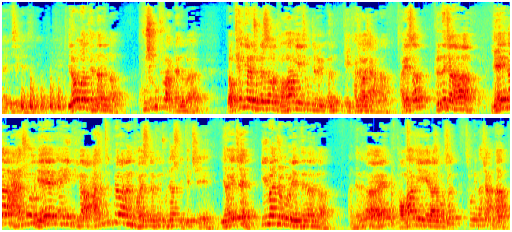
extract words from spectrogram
네, 이 새끼야, 이 새끼. 이런 건 된다, 안 된다? 99%안 되는 거야. 역행렬의 존재성은 더하기 성질을 연- 가져가지 않아. 알겠어? 그런데 있잖아. 얘가 아주 얘 A, B가 아주 특별하면 더했을 때 역행이 존재할 수도 있겠지. 이해하겠지? 일반적으로 얘는 된다, 된다? 안 되는 거야. 더하기라는 것은 성립하지 않아.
